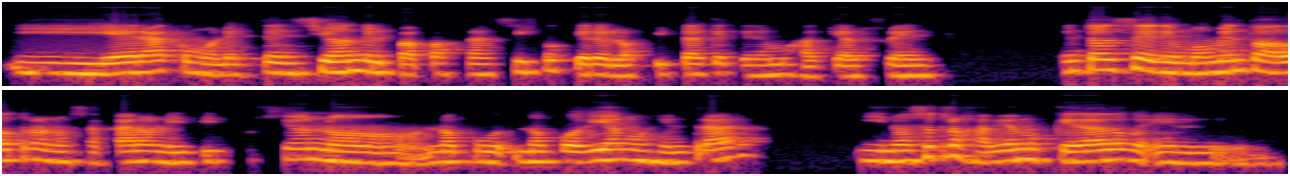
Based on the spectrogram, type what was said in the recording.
y era como la extensión del Papa Francisco, que era el hospital que tenemos aquí al frente. Entonces, de un momento a otro nos sacaron la institución, no, no, podíamos entrar y nosotros habíamos quedado en...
